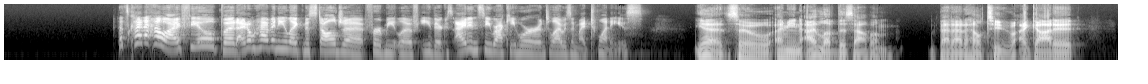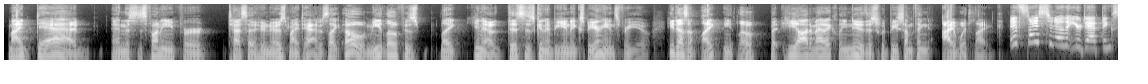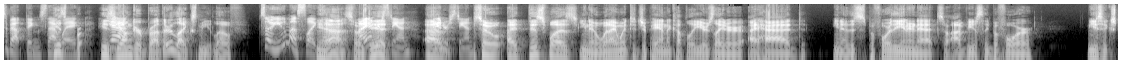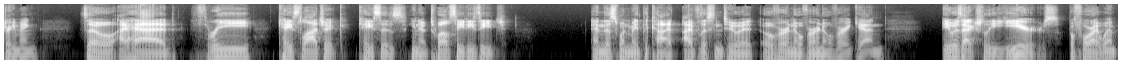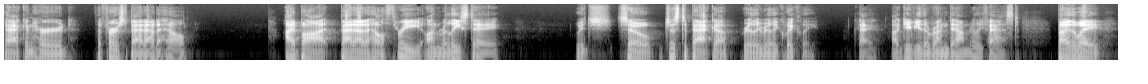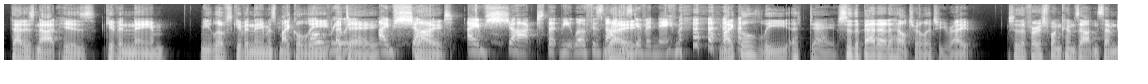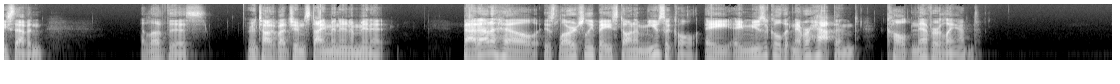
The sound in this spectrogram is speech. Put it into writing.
That's kind of how I feel, but I don't have any like nostalgia for meatloaf either because I didn't see Rocky Horror until I was in my 20s. Yeah, so I mean, I love this album, Bat Out of Hell 2. I got it. My dad, and this is funny for Tessa, who knows my dad, is like, oh, Meatloaf is like, you know, this is going to be an experience for you. He doesn't like Meatloaf, but he automatically knew this would be something I would like. It's nice to know that your dad thinks about things that his way. br- his Yeah. younger brother likes Meatloaf. So you must like Yeah, meatloaf. so I did. understand. I Um, understand. So I, this was, you know, when I went to Japan a couple of years later, I had, you know, this is before the internet, so obviously before music streaming. So I had three Case Logic cases, you know, 12 CDs each. And this one made the cut. I've listened to it over and over and over again. It was actually years before I went back and heard the first Bat Out of Hell. I bought Bat Out of Hell 3 on release day, which, so just to back up really, really quickly. Okay. I'll give you the rundown really fast. By the way, that is not his given name. Meatloaf's given name is Michael Lee oh, really? a day. I'm shocked. Right. I am shocked that meatloaf is not his given name. Michael Lee a day. So the Bat Out of Hell trilogy, right? So the first one comes out in 77. I love this. We're going to talk about Jim Steinman in a minute. Bat Out of Hell is largely based on a musical, a, a musical that never happened called Neverland.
